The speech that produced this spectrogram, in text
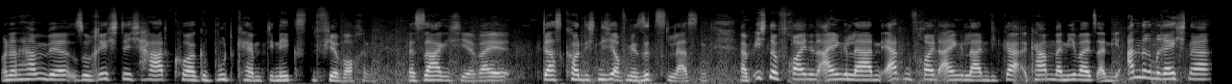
Und dann haben wir so richtig hardcore gebootcampt die nächsten vier Wochen. Das sage ich hier, weil das konnte ich nicht auf mir sitzen lassen. Da habe ich eine Freundin eingeladen, er hat einen Freund eingeladen, die kamen dann jeweils an die anderen Rechner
